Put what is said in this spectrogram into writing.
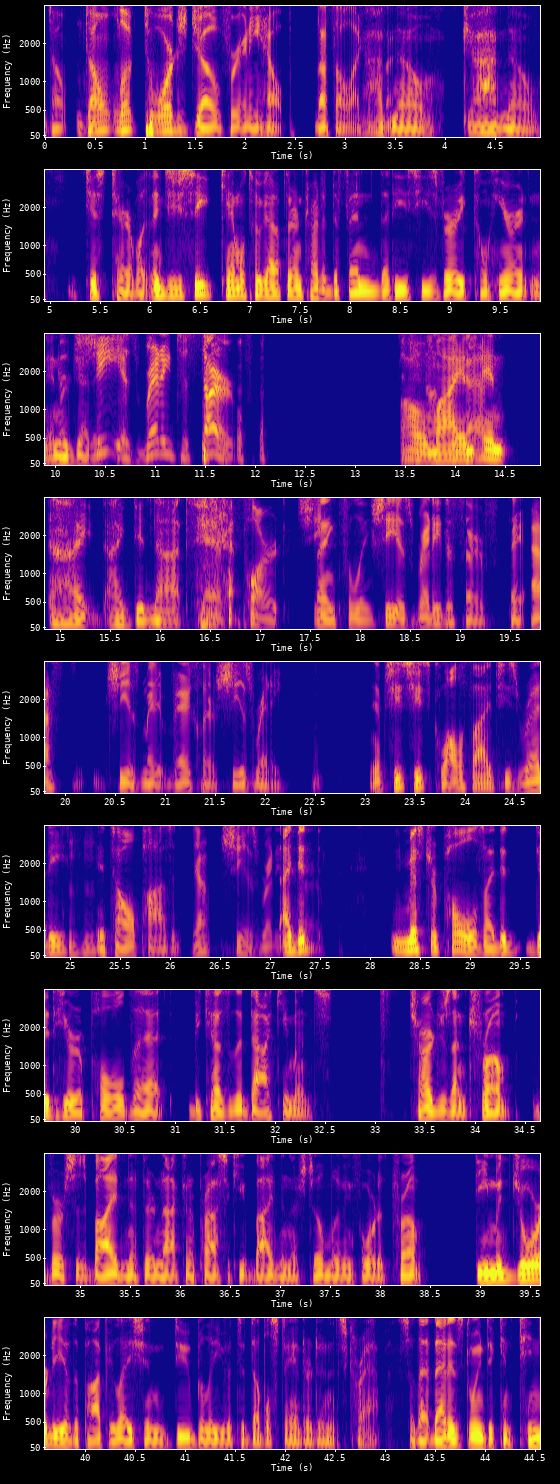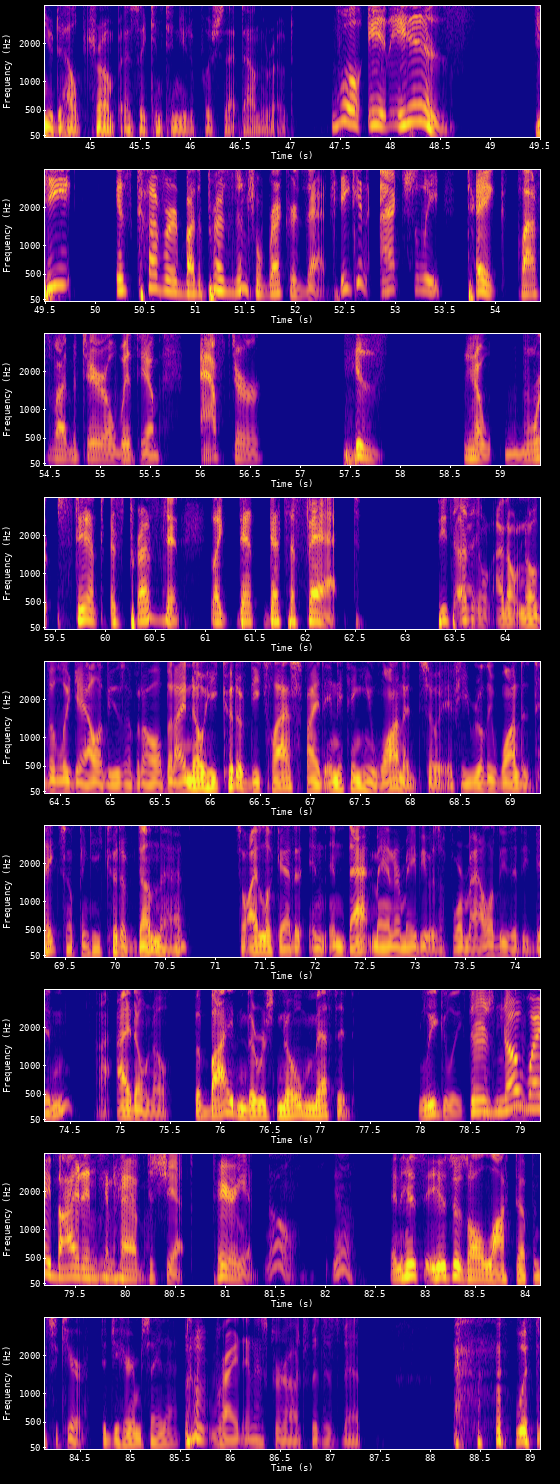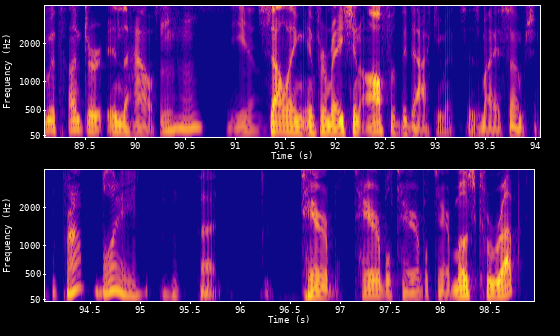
don't don't look towards Joe for any help. That's all I can God say. no, God no, just terrible. And did you see Camel Toe got up there and tried to defend that he's he's very coherent and energetic? She is ready to serve. Did oh my, and, and I I did not see Yes. that part. She- thankfully, she is ready to serve. They asked. She has made it very clear. She is ready. Yep, she's she's qualified. She's ready. Mhm. It's all positive. Yep, she is ready. I did- serve. Mr. Polls, I did did hear a poll that because of the documents, charges on Trump versus Biden, if they're not going to prosecute Biden and they're still moving forward with Trump, the majority of the population do believe it's a double standard and it's crap. So that that is going to continue to help Trump as they continue to push that down the road. Well, it is. He is covered by the Presidential Records Act. He can actually take classified material with him after his, you know, stint as president. Like that. That's a fact. These I don't I don't know the legalities of it all, but I know he could have declassified anything he wanted. So if he really wanted to take something, he could have done that. So I look at it in, in that manner. Maybe it was a formality that he didn't. I, I don't know. But Biden, there was no method legally. There's no way Biden can have the shit. Period. No, yeah. And his his was all locked up and secure. Did you hear him say that? right in his garage with his vet. with with Hunter in the house, Mm-hmm. Yeah, selling information off of the documents is my assumption. probably. But Terrible, terrible, terrible, terrible. Most corrupt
